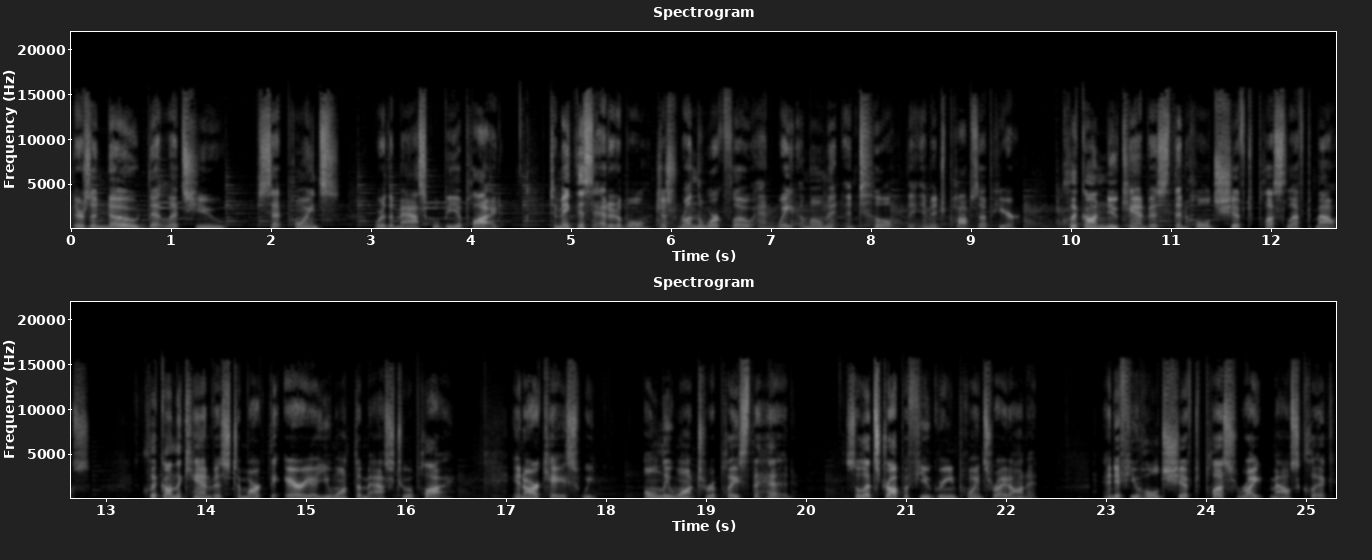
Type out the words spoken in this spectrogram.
There's a node that lets you set points where the mask will be applied. To make this editable, just run the workflow and wait a moment until the image pops up here. Click on New Canvas, then hold Shift plus left mouse. Click on the canvas to mark the area you want the mask to apply. In our case, we only want to replace the head, so let's drop a few green points right on it. And if you hold Shift plus right mouse click,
